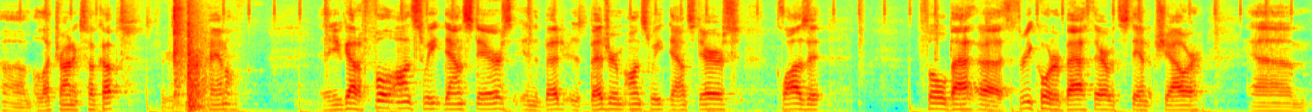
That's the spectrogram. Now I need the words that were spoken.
um, electronics hookups for your smart panel. And then you've got a full ensuite downstairs in the bed bedroom ensuite downstairs, closet, full bath, uh, three quarter bath there with stand-up shower. Um,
